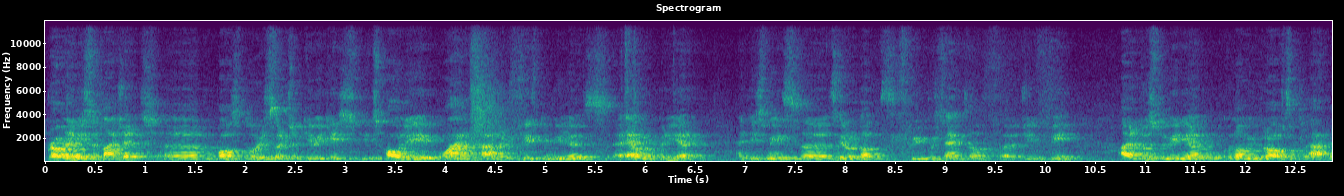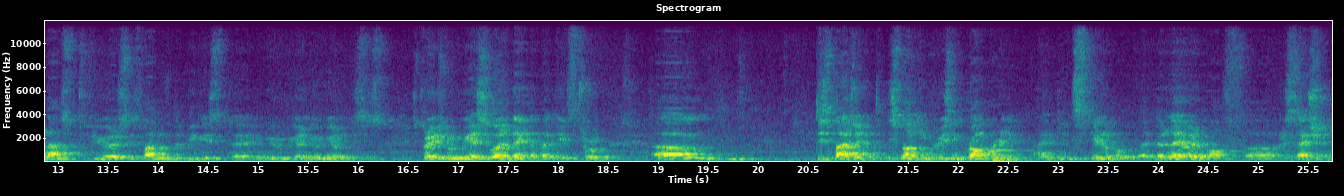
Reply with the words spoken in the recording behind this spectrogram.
problem is the budget uh, proposed to research activities. It's only 150 million euro per year, and this means 0.3% of GDP. Although Slovenian economic growth in the last few years is one of the biggest uh, in European Union, this is strange for me as well data, but it's true. Um, this budget is not increasing properly and it's still at the level of uh, recession.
